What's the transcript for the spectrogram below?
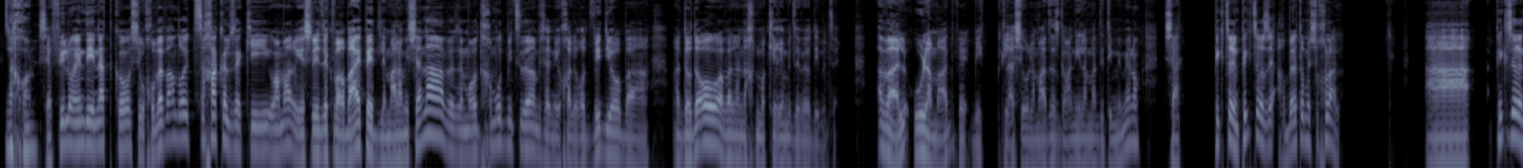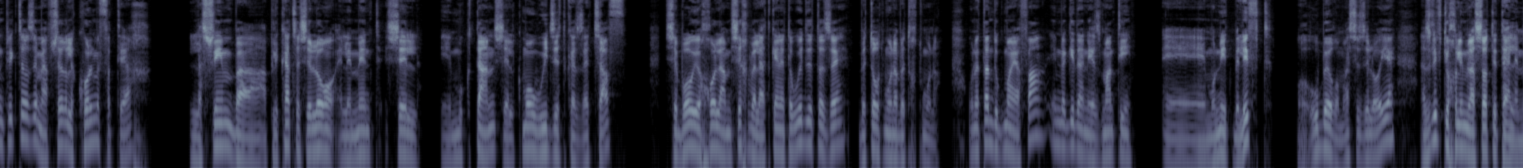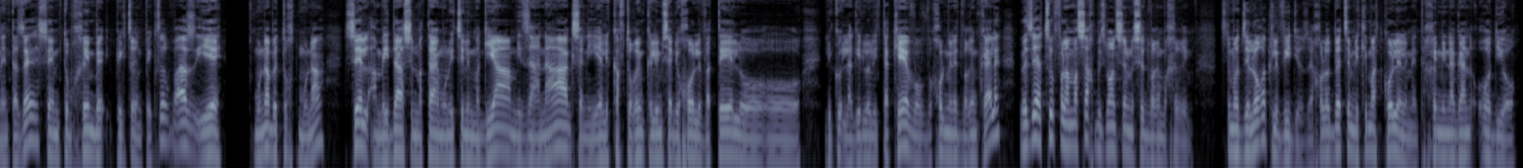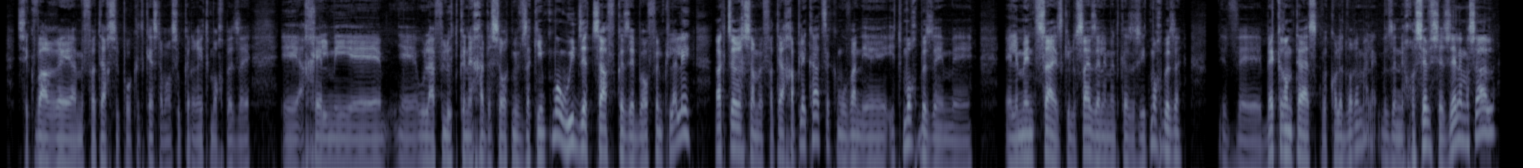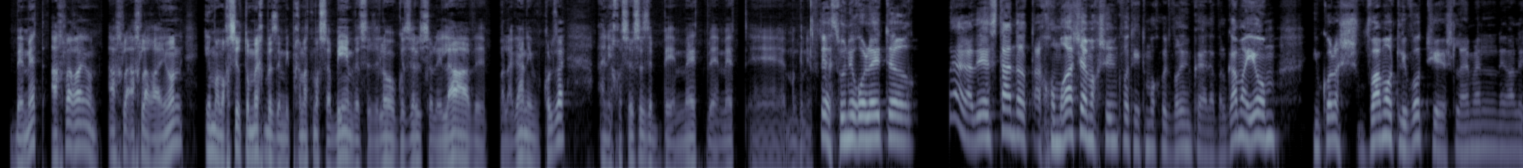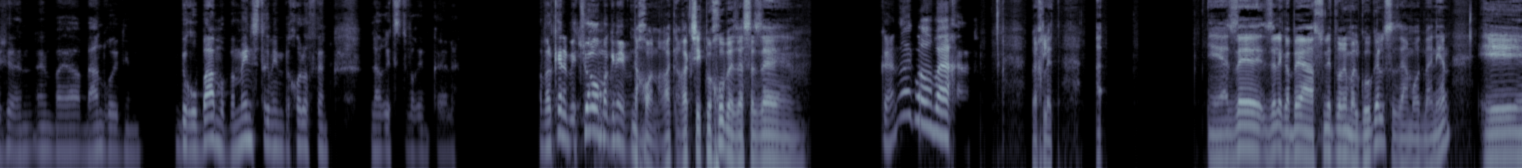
נכון. שאפילו אנדי נטקו שהוא חובב אנדרואיד צחק על זה כי הוא אמר יש לי את זה כבר באייפד למעלה משנה וזה מאוד חמוד מצדם שאני אוכל לראות וידאו בדוד או אבל אנחנו מכירים את זה ויודעים את זה. אבל הוא למד ובגלל שהוא למד אז גם אני למדתי ממנו שה picture in picture זה הרבה יותר משוכלל. ה picture in picture הזה מאפשר לכל מפתח לשים באפליקציה שלו אלמנט של אה, מוקטן של כמו ווידג'ט כזה צף. שבו הוא יכול להמשיך ולעדכן את הווידג'ט הזה בתור תמונה בתוך תמונה. הוא נתן דוגמה יפה, אם נגיד אני הזמנתי אה, מונית ב Lyft, או אובר או מה שזה לא יהיה, אז Lyft יכולים לעשות את האלמנט הזה שהם תומכים ב picture in picture, ואז יהיה תמונה בתוך תמונה של המידע של מתי המונית שלי מגיעה, מי זה הנהג, שאני יהיה לי כפתורים קלים שאני יכול לבטל או, או להגיד לו להתעכב או וכל מיני דברים כאלה, וזה יצוף על המסך בזמן שאני עושה דברים אחרים. זאת אומרת זה לא רק לוידאו, זה יכול להיות בעצם לכמעט כל אלמנט, החל מנגן אודיו, שכבר אה, המפתח של Pocket Cast אמר שהוא כנראה יתמוך בזה, אה, החל מאולי אה, אה, אפילו תקני חדשות מבזקים, כמו ווידג'ט צף כזה באופן כללי, רק צריך שהמפתח אפליקציה כמובן אה, יתמוך בזה עם אלמנט אה, size, כאילו size element כזה שיתמוך בזה, ו-Background וכל הדברים האלה, ואני חושב שזה למשל באמת אחלה רעיון, אחלה אחלה רעיון, אם המכשיר תומך בזה מבחינת משאבים ושזה לא גוזל סוללה ובלאגנים וכל זה, אני חושב שזה באמת באמת אה, מגניב. תראה, sooner or later, זה יהיה סטנדרט, החומרה של המכשירים כבר תתמוך בדברים כאלה, אבל גם היום, עם כל ה-700 ליבות שיש להם, אין, נראה לי שאין בעיה באנדרואידים, ברובם או במיינסטרימים בכל אופן, להריץ דברים כאלה. אבל כן, הביצוע הוא מגניב. נכון, רק, רק שיתמכו בזה, שזה כן, זה כבר בעיה אחרת. בהחלט. אה, אז זה, זה לגבי השני דברים על גוגל, שזה היה מאוד מעניין. אה,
